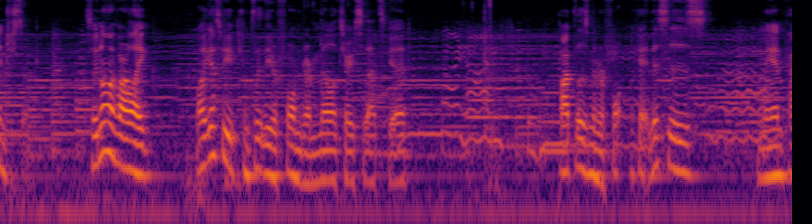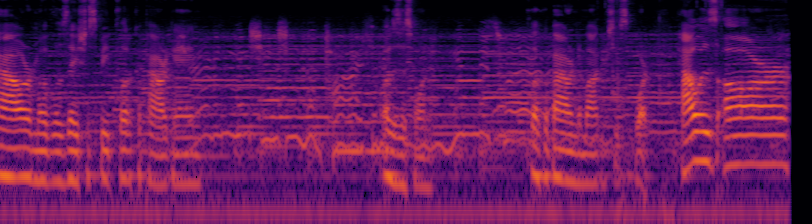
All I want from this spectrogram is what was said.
Interesting. So we don't have our, like... Well, I guess we completely reformed our military, so that's good. Populism and reform. Okay, this is manpower, mobilization speed, political power gain. What is this one? Political power and democracy support. How is our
